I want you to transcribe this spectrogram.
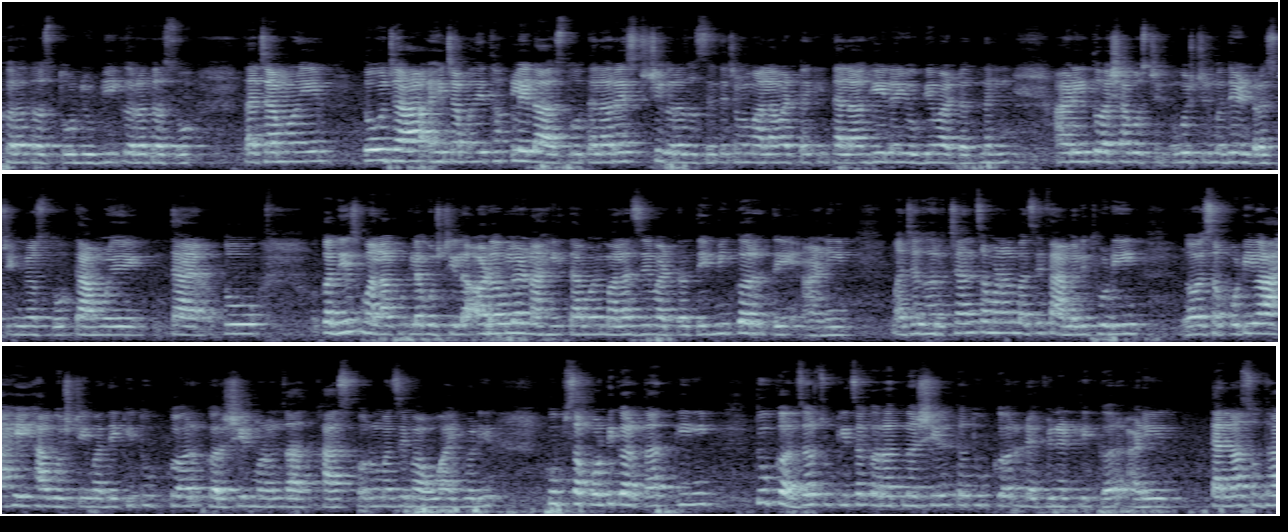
करत असतो ड्युटी करत असतो. त्याच्यामुळे तो ज्या ह्याच्यामध्ये थकलेला असतो त्याला रेस्टची गरज असते. त्याच्यामुळे मला वाटतं की त्याला घेणं योग्य वाटत नाही. आणि तो अशा गोष्टी गोष्टींमध्ये इंटरेस्टिंग नसतो. त्यामुळे त्या तो कधीच मला कुठल्या गोष्टीला अडवलं नाही त्यामुळे मला जे वाटतं ते मी करते. आणि माझ्या घरच्यांचं म्हणाल माझी फॅमिली थोडी सपोर्टिव्ह आहे ह्या गोष्टीमध्ये की तू कर करशील म्हणून जा. खास करून माझे भाऊ आई वडील खूप सपोर्टिव्ह करतात की तू कर. जर चुकीचं करत नशील तर तू कर डेफिनेटली कर. आणि त्यांनासुद्धा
